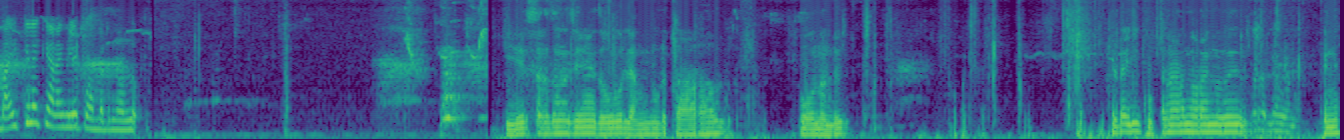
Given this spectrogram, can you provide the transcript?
ബൈക്കിലൊക്കെ ആണെങ്കിലേ പോകാൻ പറ്റുന്നുള്ളൂ. ഈ ഒരു സ്ഥലത്ത് വെച്ച് കഴിഞ്ഞാൽ ഇതുപോലെ അങ്ങോട്ട് താറാവ് പോകുന്നുണ്ട്. ചേട്ടാ ഈ കുട്ടനാടെന്ന് പറയുന്നത് പിന്നെ?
